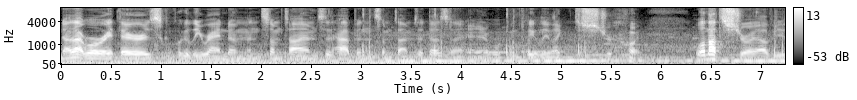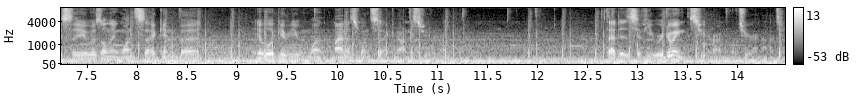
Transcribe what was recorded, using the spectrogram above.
Now that roar right there is completely random, and sometimes it happens, sometimes it doesn't, and it will completely, like, destroy. Well, not destroy, obviously. It was only one second, but it will give you one minus one second on a speedrun. That is if you were doing the speedrun, which you're not. So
